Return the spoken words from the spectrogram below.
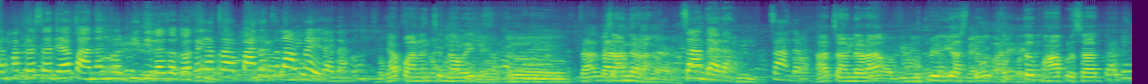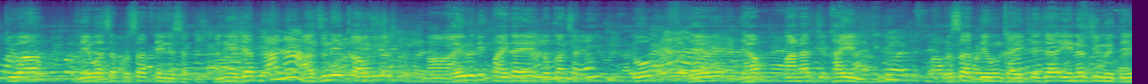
तर हा प्रसाद या पानांवरती दिला जातो. आता या प्र- पानांचं नाव काय आहे दादा? ह्या पानांचं नाव आहे अं, चांदणा चांदाडा चांदाडा हा चांदणा उपयोगी असतो फक्त महाप्रसाद किंवा देवाचा प्रसाद देण्यासाठी. आणि याच्यात अजून एक आयुर्वेदिक फायदा आहे लोकांसाठी. तो त्या पानात जे खाईल प्रसाद देऊन खाईल त्याच्या एनर्जी मिळते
